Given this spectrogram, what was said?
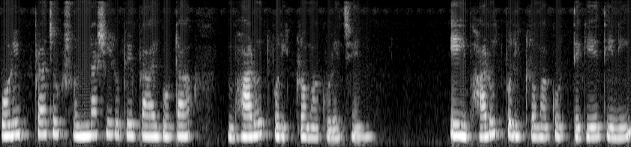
পরিব্রাজক সন্ন্যাসী রূপে প্রায় গোটা ভারত পরিক্রমা করেছেন। এই ভারত পরিক্রমা করতে গিয়ে তিনি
